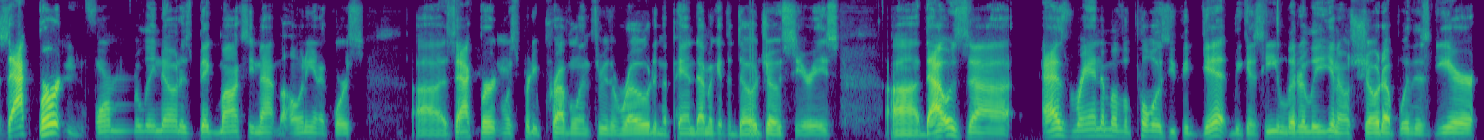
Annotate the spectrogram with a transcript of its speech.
Zach Burton, formerly known as Big Moxie Matt Mahoney, and of course, uh, Zach Burton was pretty prevalent through the road in the pandemic at the Dojo series. Uh, that was uh, as random of a pull as you could get because he literally, you know, showed up with his gear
